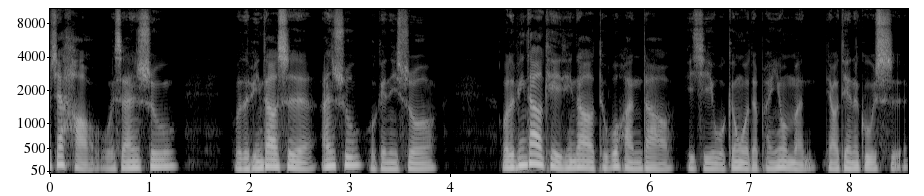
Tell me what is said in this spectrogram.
家好，我是安叔，我的频道是安叔。我跟你说，我的频道可以听到徒步环岛以及我跟我的朋友们聊天的故事。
